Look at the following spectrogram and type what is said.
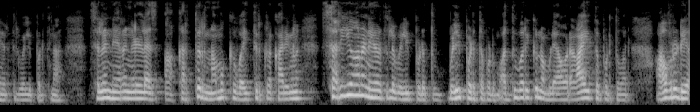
நேரத்தில் வெளிப்படுத்தினார். சில நேரங்களில் கர்த்தர் நமக்கு வைத்திருக்கிற காரியங்களும் சரியான நேரத்தில் வெளிப்படுத்தும் வெளிப்படுத்தப்படும். அது வரைக்கும் நம்மளை அவர் ஆயத்தப்படுத்துவார். அவருடைய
